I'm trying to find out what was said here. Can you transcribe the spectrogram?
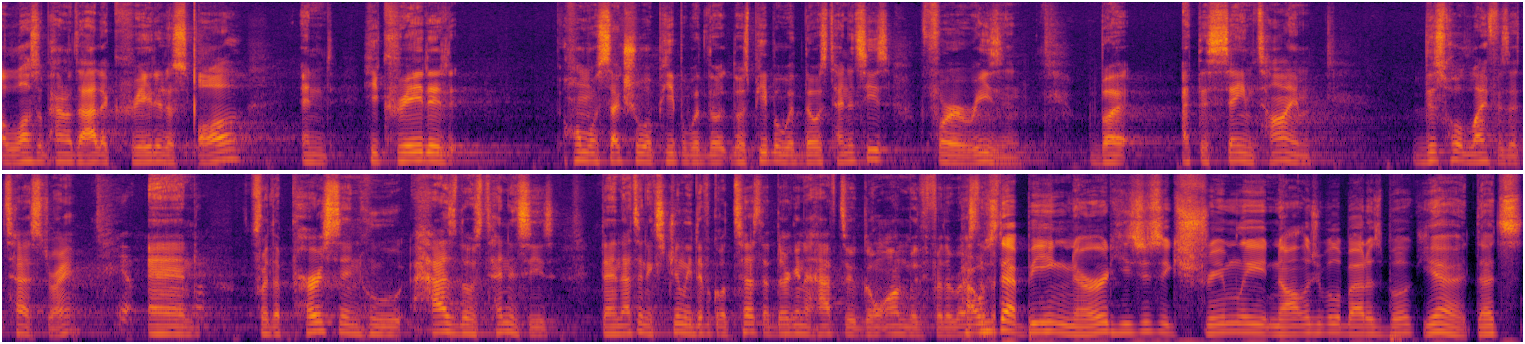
Allah subhanahu wa ta'ala created us all and He created homosexual people with those people with those tendencies for a reason. But at the same time, this whole life is a test, right? Yep. And for the person who has those tendencies, then that's an extremely difficult test that they're gonna have to go on with for the rest How of is that being nerd? He's just extremely knowledgeable about his book. Yeah, that's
